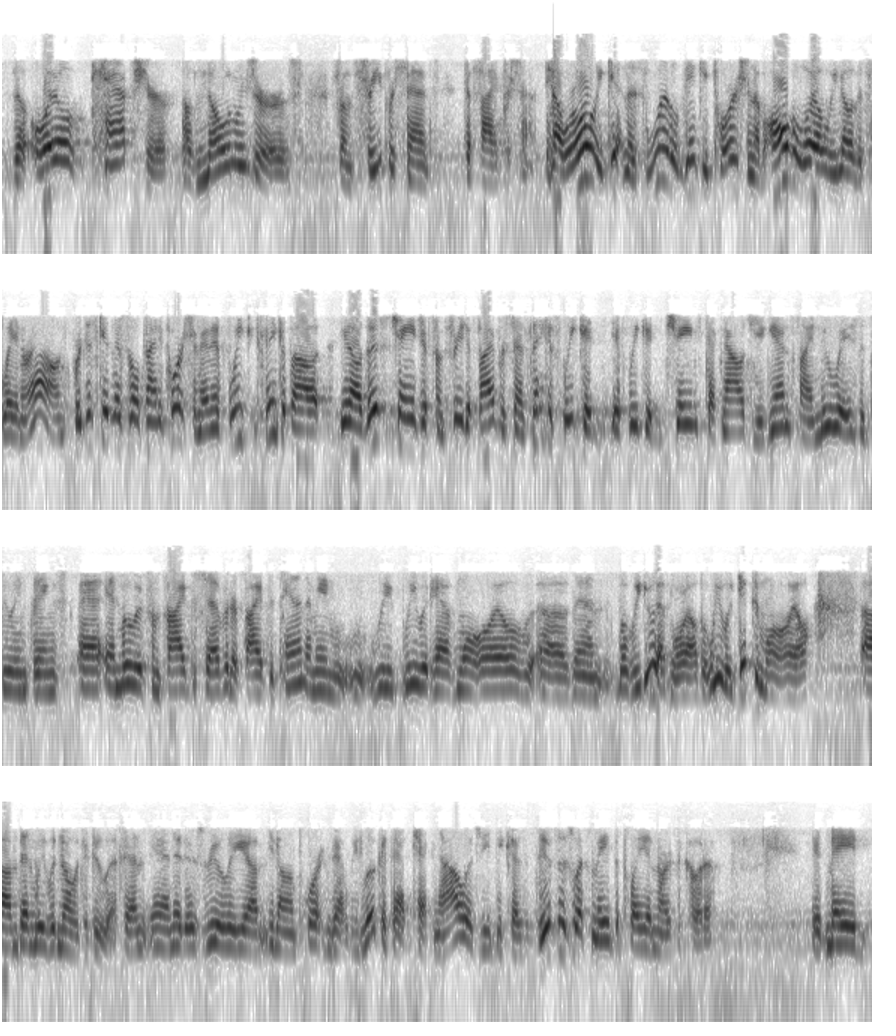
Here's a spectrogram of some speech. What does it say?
the oil capture of known reserves from 3% to 5%. You know, we're only getting this little dinky portion of all the oil we know that's laying around. We're just getting this little tiny portion. And if we could think about, you know, this change it from 3 to 5%, think if we could, if we could change technology again, find new ways of doing things and, and move it from 5 to 7 or 5 to 10, I mean, we, we would have more oil, uh, than, well, we do have more oil, but we would get to more oil, um, than we would know what to do with. And, and it is really, um, you know, important that we look at that technology because this is what's made the play in North Dakota. It made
